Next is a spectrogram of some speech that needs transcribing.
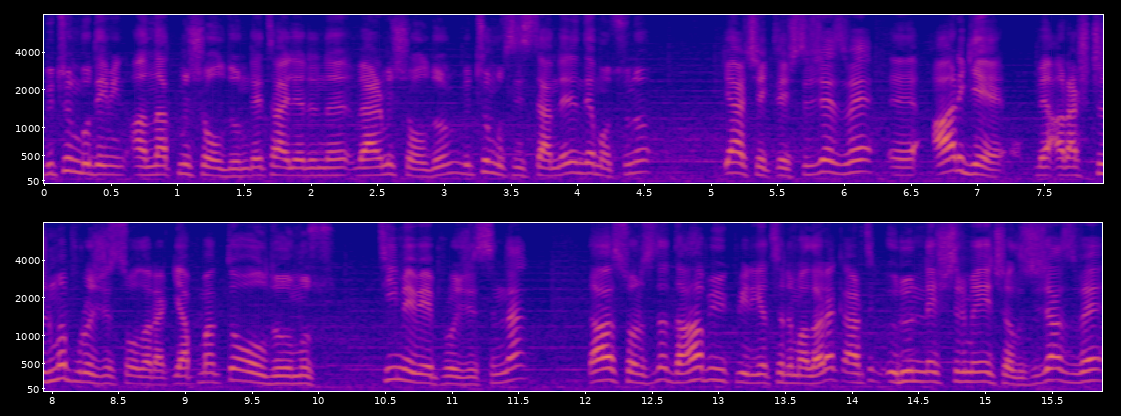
Bütün bu demin anlatmış olduğum, detaylarını vermiş olduğum bütün bu sistemlerin demosunu gerçekleştireceğiz ve ARGE e ve araştırma projesi olarak yapmakta olduğumuz TeamAway projesinden daha sonrasında daha büyük bir yatırım alarak artık ürünleştirmeye çalışacağız ve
